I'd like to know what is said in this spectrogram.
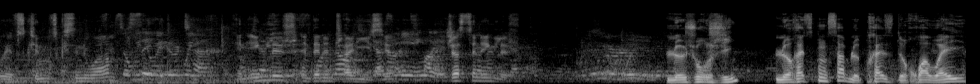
We have Xinhua in English and then in Chinese, yeah? Just in English. Le jour J, le responsable presse de Huawei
